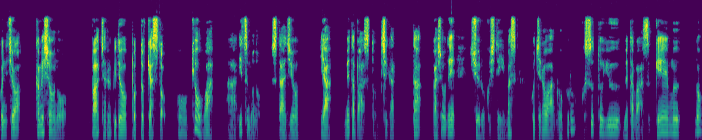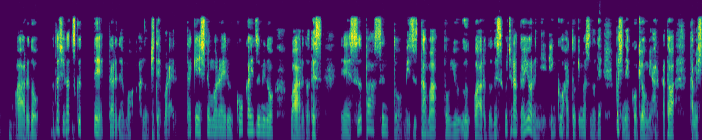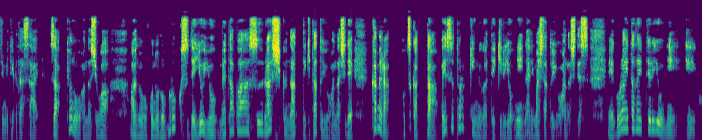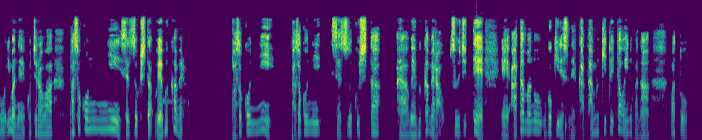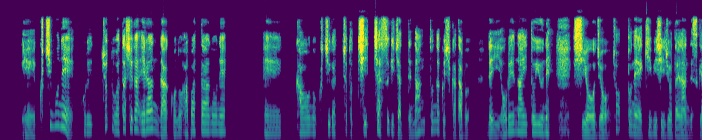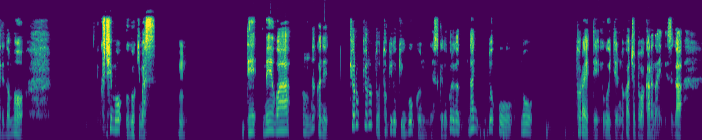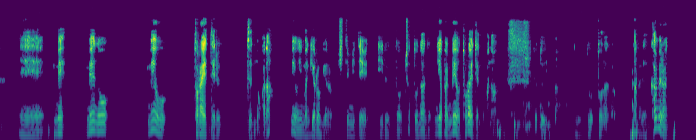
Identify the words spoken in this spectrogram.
こんにちは。亀章のバーチャルビデオポッドキャスト。今日はいつものスタジオやメタバースと違った場所で収録しています。こちらはロブロックスというメタバース、ゲームのワールド私が作って誰でもあの来てもらえる、体験してもらえる公開済みのワールドです。えー、スーパー銭湯水玉というワールドです。こちら概要欄にリンクを貼っておきますので、もしね、ご興味ある方は試してみてください。さあ、今日のお話は、あの、この Roblox でいよいよメタバースらしくなってきたというお話で、カメラを使った face tracking ができるようになりましたというお話です。えー、ご覧いただいているように、えー、こう今ね、こちらはパソコンに接続したウェブカメラ。パソコンに、パソコンに接続したウェブカメラを通じて、えー、頭の動きですね、傾きと言った方がいいのかな。あと、えー、口もね、これちょっと私が選んだこのアバターのね、えー、顔の口がちょっとちっちゃすぎちゃって、なんとなくしか多分で寄れないというね、使用上、ちょっとね、厳しい状態なんですけれども、口も動きます。うん。で、目は、うん、なんかね、キョロキョロと時々動くんですけど、これが何、どこの捉えて動いているのかちょっとわからないんですが、えー、目、目の、目を捉えてるっていうのかな？目を今ギョロギョロしてみていると、ちょっとなんだ、やっぱり目を捉えてるのかな？ちょっとどどうなんだろう。なんかね、カメラ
